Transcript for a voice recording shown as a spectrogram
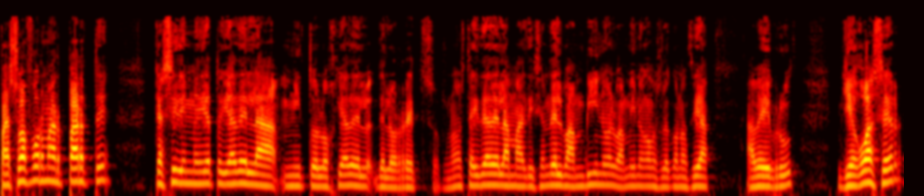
pasó a formar parte casi de inmediato ya de la mitología de, de, los Red Sox, ¿no? Esta idea de la maldición del bambino, el bambino como se le conocía a Babe Ruth, llegó a ser,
